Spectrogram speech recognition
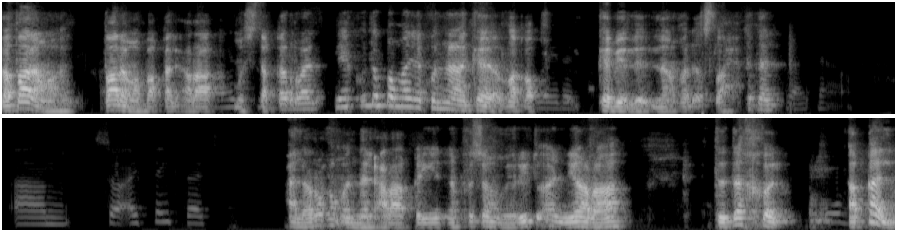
لطالما طالما بقى العراق مستقرا ربما يكون هناك ضغط كبير للاصلاح اذا على الرغم أن العراقيين أنفسهم يريدوا أن يرى تدخل أقل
